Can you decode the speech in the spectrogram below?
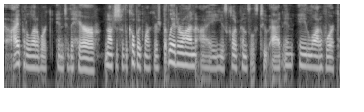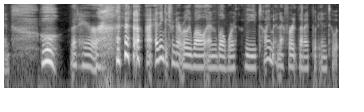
I put a lot of work into the hair, not just with the Copic markers, but later on I use color pencils to add in a lot of work and oh, that hair. I think it turned out really well and well worth the time and effort that I put into it.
